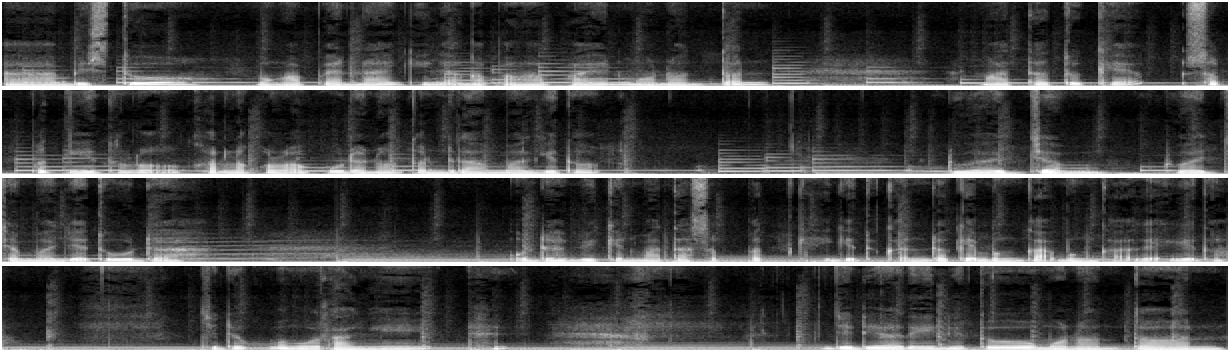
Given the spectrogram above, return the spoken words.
Habis tuh mau ngapain lagi nggak ngapa-ngapain mau nonton mata tuh kayak sepet gitu loh. Karena kalau aku udah nonton drama gitu dua jam dua jam aja tuh udah udah bikin mata sepet kayak gitu kan udah kayak bengkak-bengkak kayak gitu. Jadi aku mengurangi. Jadi hari ini tuh mau nonton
